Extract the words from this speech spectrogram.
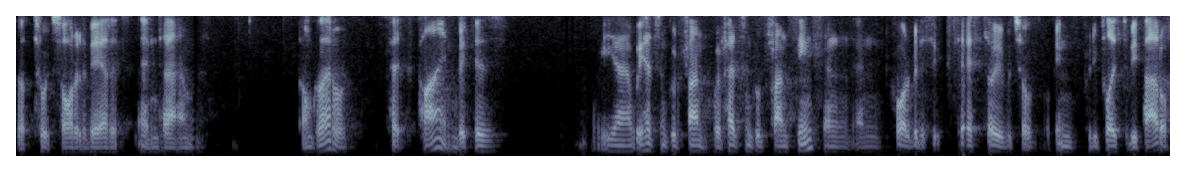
got too excited about it, and um, I'm glad I kept playing because we uh, we had some good fun. We've had some good fun since, and and quite a bit of success too, which I've been pretty pleased to be part of.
